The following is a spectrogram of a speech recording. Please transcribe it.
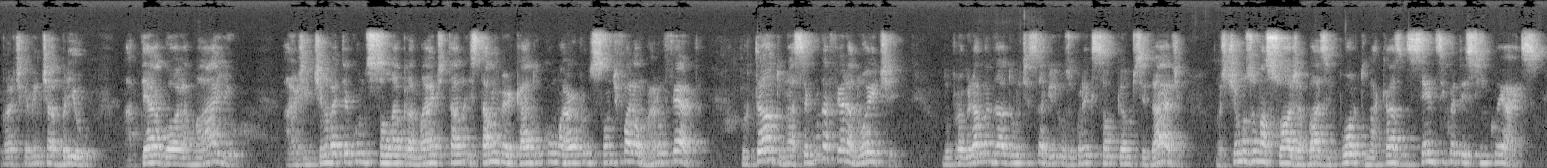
praticamente abril, até agora, maio, a Argentina vai ter condição lá para maio de tá, estar no mercado com maior produção de farelo, maior oferta. Portanto, na segunda-feira à noite, no programa da, do Notícias Agrícolas, o Conexão Campo Cidade, nós tínhamos uma soja base Porto na casa de 155 reais.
